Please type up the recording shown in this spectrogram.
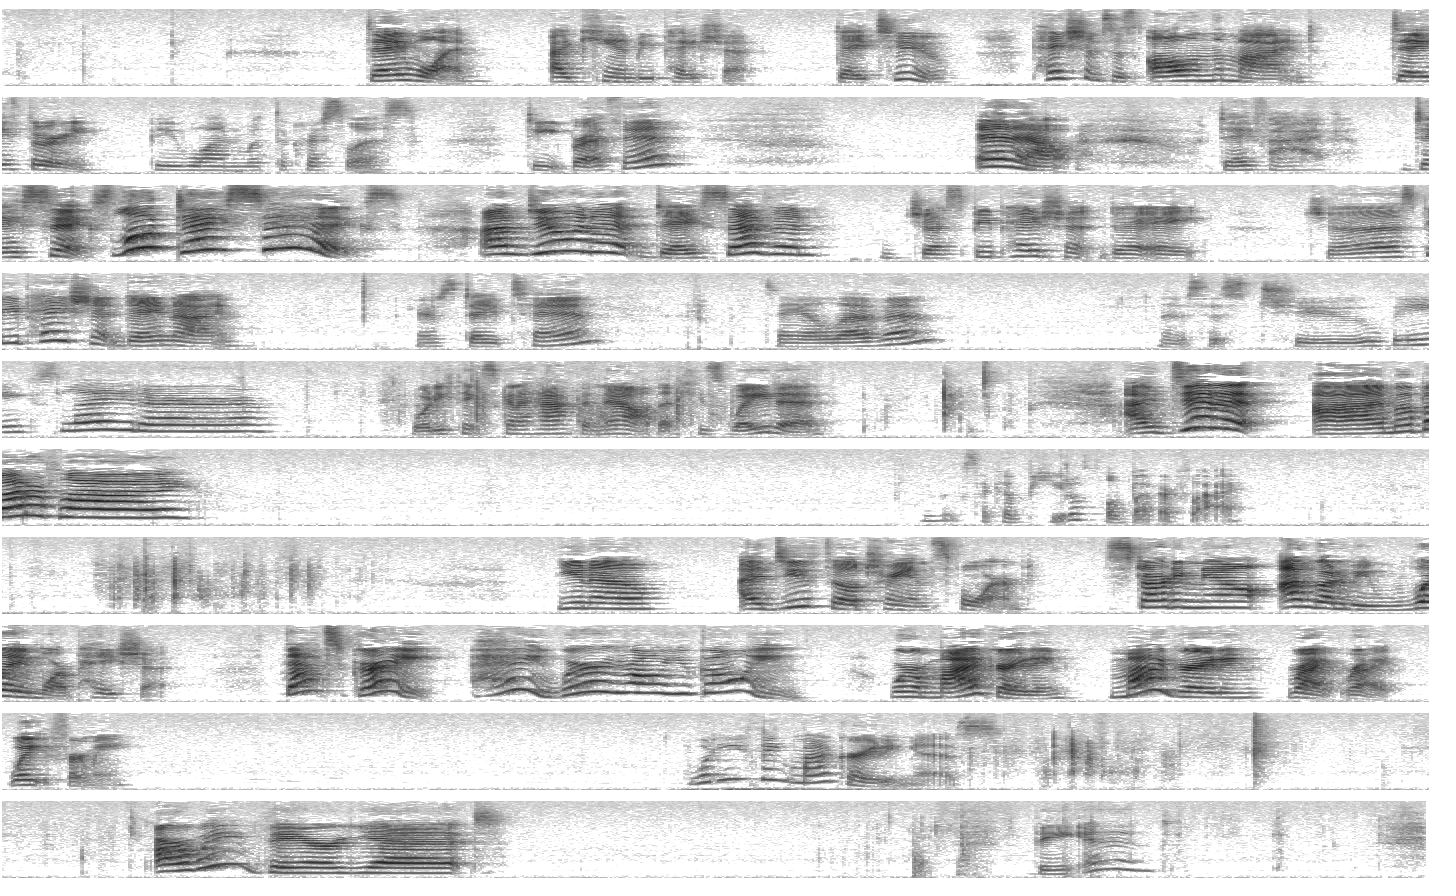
Day one, I can be patient. Day two, patience is all in the mind. Day three, be one with the chrysalis. Deep breath in and out. Day five. Day six. Look, day six. I'm doing it. Day seven. Just be patient. Day eight. Just be patient. Day nine. Here's day 10, day 11. Then it says two weeks later. What do you think is going to happen now that he's waited? I did it! I'm a butterfly! He looks like a beautiful butterfly. You know, I do feel transformed. Starting now, I'm going to be way more patient. That's great. Hey, where are all you going? We're migrating. Migrating? Right, right. Wait for me. What do you think migrating is? Are we there yet? The end.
